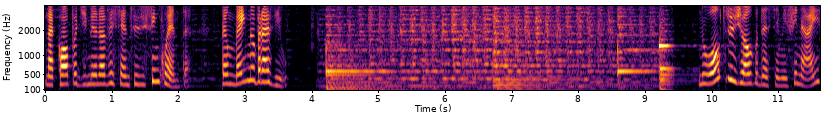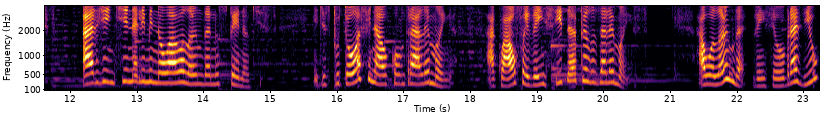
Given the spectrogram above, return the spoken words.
na Copa de 1950, também no Brasil. No outro jogo das semifinais, a Argentina eliminou a Holanda nos pênaltis e disputou a final contra a Alemanha, a qual foi vencida pelos alemães. A Holanda venceu o Brasil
